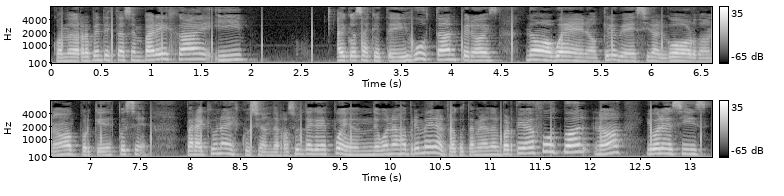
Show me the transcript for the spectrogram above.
Cuando de repente estás en pareja y hay cosas que te disgustan, pero es, no, bueno, ¿qué le voy a decir al gordo, no? Porque después, para que una discusión, resulta que después, de buenas a primera, el flaco está mirando el partido de fútbol, ¿no? Y vos le decís,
